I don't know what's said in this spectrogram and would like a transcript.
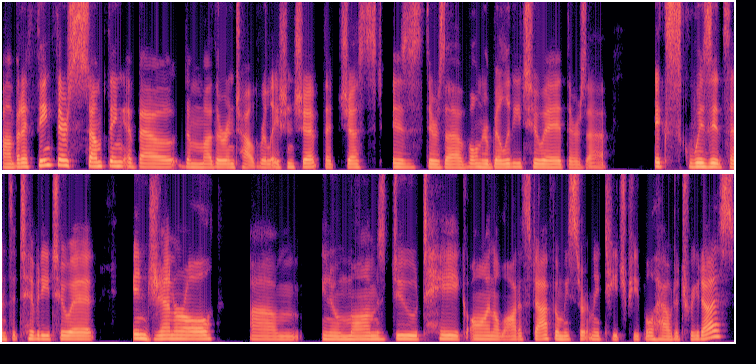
Um, but I think there's something about the mother and child relationship that just is there's a vulnerability to it. There's a exquisite sensitivity to it. In general, um, you know, moms do take on a lot of stuff, and we certainly teach people how to treat us.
